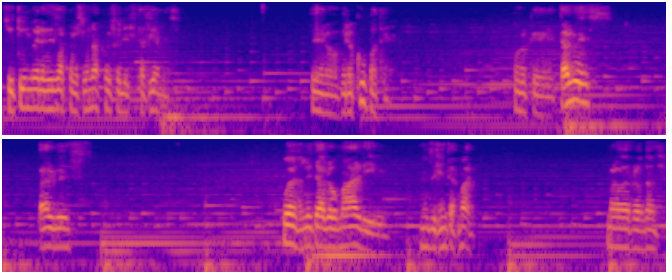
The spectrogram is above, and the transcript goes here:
Si tú no eres de esas personas, pues felicitaciones. Pero preocúpate porque tal vez, tal vez pueda salirte algo mal y no te sientas mal. Para la redundancia.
